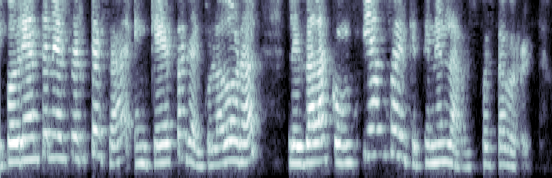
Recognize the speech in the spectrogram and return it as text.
Y podrían tener certeza en que esta calculadora les da la confianza de que tienen la respuesta correcta.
